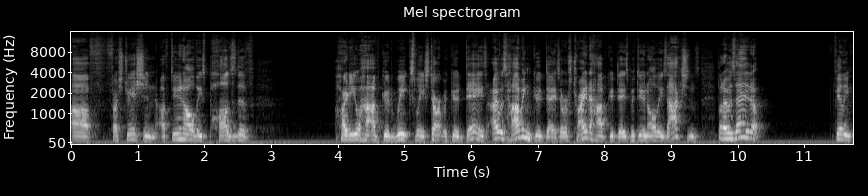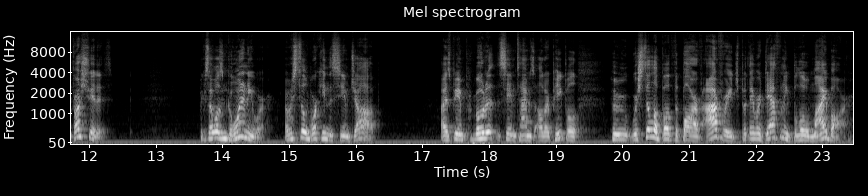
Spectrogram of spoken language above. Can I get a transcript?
of frustration of doing all these positive how do you have good weeks? Well you start with good days. I was having good days. I was trying to have good days by doing all these actions but i was ended up feeling frustrated because i wasn't going anywhere. I was still working the same job. I was being promoted at the same time as other people who were still above the bar of average but they were definitely below my bar.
